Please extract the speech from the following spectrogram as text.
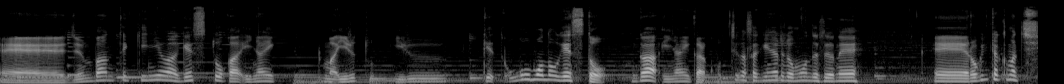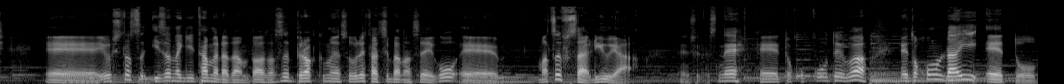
え、順番的にはゲストがいない、まあ、いると、いる、大物ゲストがいないから、こっちが先になると思うんですよね。えー、6人タッグマッチ、えー、吉田イザナギ田村ダン VS ブラックメンソーレ立花聖吾、えー、松房龍也選手ですね。えーと、ここでは、えーと、本来、えーと、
